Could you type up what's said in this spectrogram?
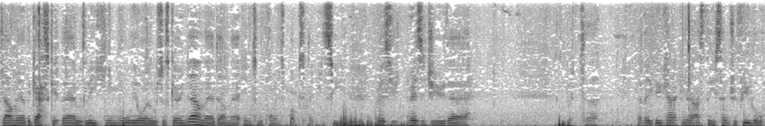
down there. The gasket there was leaking, and all the oil was just going down there, down there into the points box. But you can see residue, residue there. But, uh, you know, that's the centrifugal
